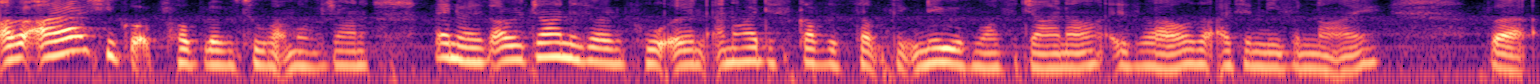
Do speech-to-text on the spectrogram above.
I, I actually got a problem talking about my vagina. But anyways, our vaginas are important, and I discovered something new with my vagina as well that I didn't even know. But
